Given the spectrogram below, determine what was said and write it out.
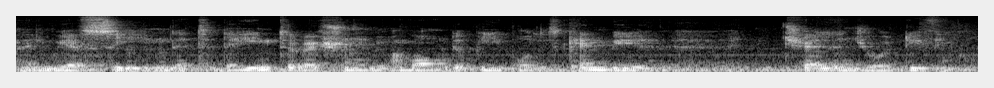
and we have seen that the interaction among the people it can be a challenge or difficult.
